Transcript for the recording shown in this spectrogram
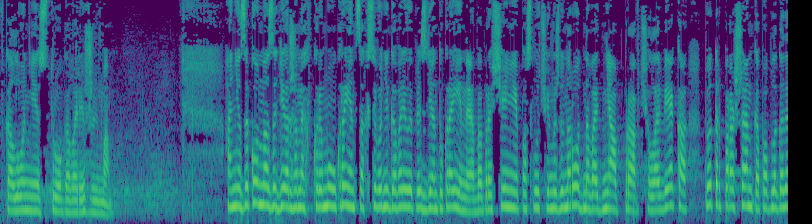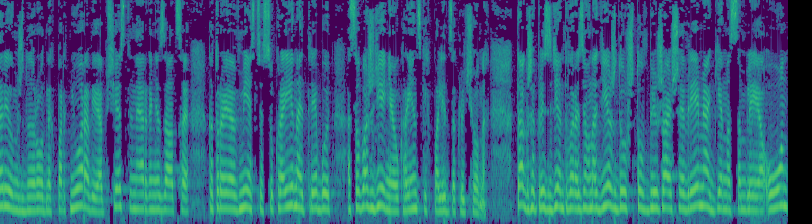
в колонии строгого режима. О незаконно задержанных в Крыму украинцах сегодня говорил и президент Украины. В обращении по случаю Международного дня прав человека Петр Порошенко поблагодарил международных партнеров и общественные организации, которые вместе с Украиной требуют освобождения украинских политзаключенных. Также президент выразил надежду, что в ближайшее время Генассамблея ООН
